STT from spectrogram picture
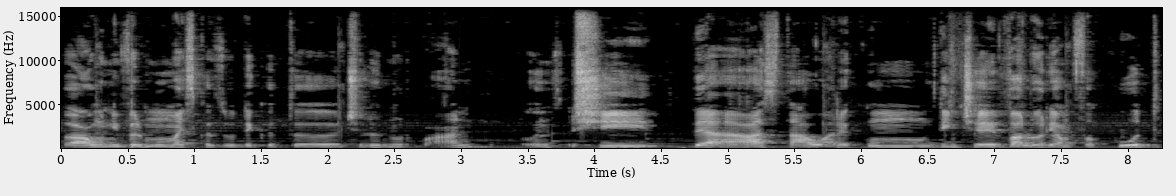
au un nivel mult mai scăzut decât uh, cel în urban și de asta, oarecum, din ce valori am făcut,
